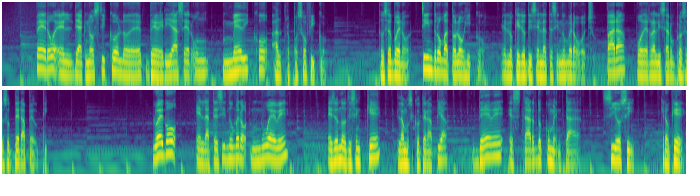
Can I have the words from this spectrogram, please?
pero el diagnóstico lo debería hacer un médico antroposófico. Entonces, bueno, sindromatológico es lo que ellos dicen en la tesis número 8, para poder realizar un proceso terapéutico. Luego, en la tesis número 9, ellos nos dicen que la musicoterapia debe estar documentada, sí o sí. Creo que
